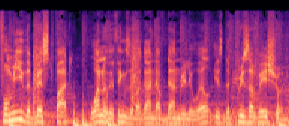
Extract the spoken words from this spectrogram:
For me, the best part, one of the things the Baganda have done really well is the preservation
